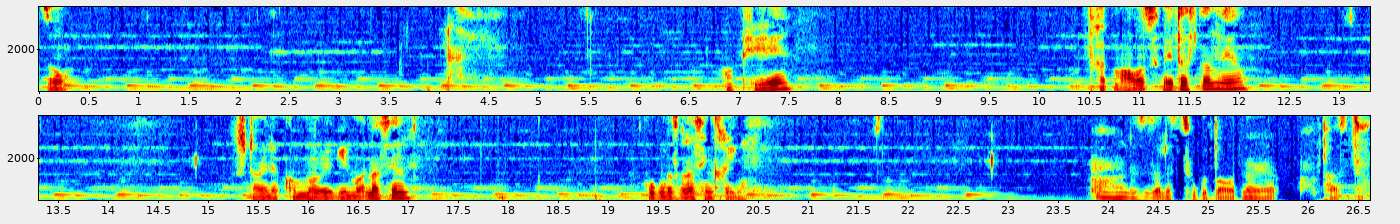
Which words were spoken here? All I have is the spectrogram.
So. Okay. Treppenhaus, wird das dann, ja? Steine kommen, aber wir gehen woanders hin. Gucken, dass wir das hinkriegen. Ah, das ist alles zugebaut, naja, passt.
